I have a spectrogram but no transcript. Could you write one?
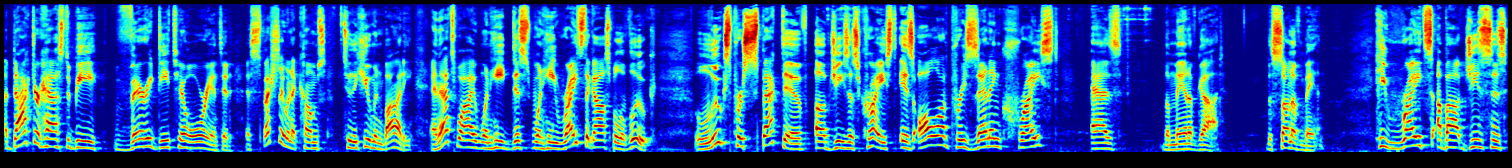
A doctor has to be very detail oriented, especially when it comes to the human body. And that's why when he dis- when he writes the Gospel of Luke, Luke's perspective of Jesus Christ is all on presenting Christ as the man of God, the Son of Man. He writes about Jesus'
